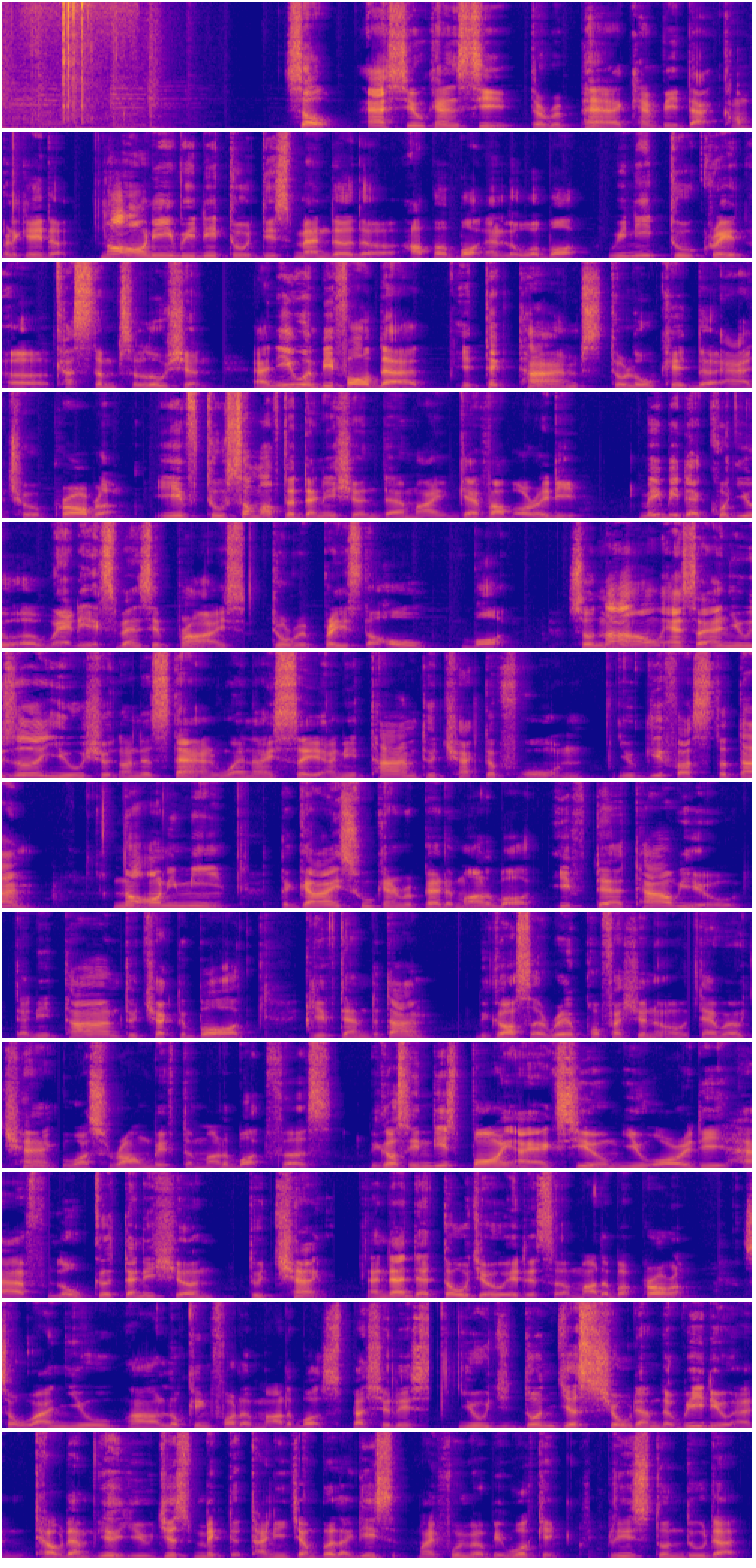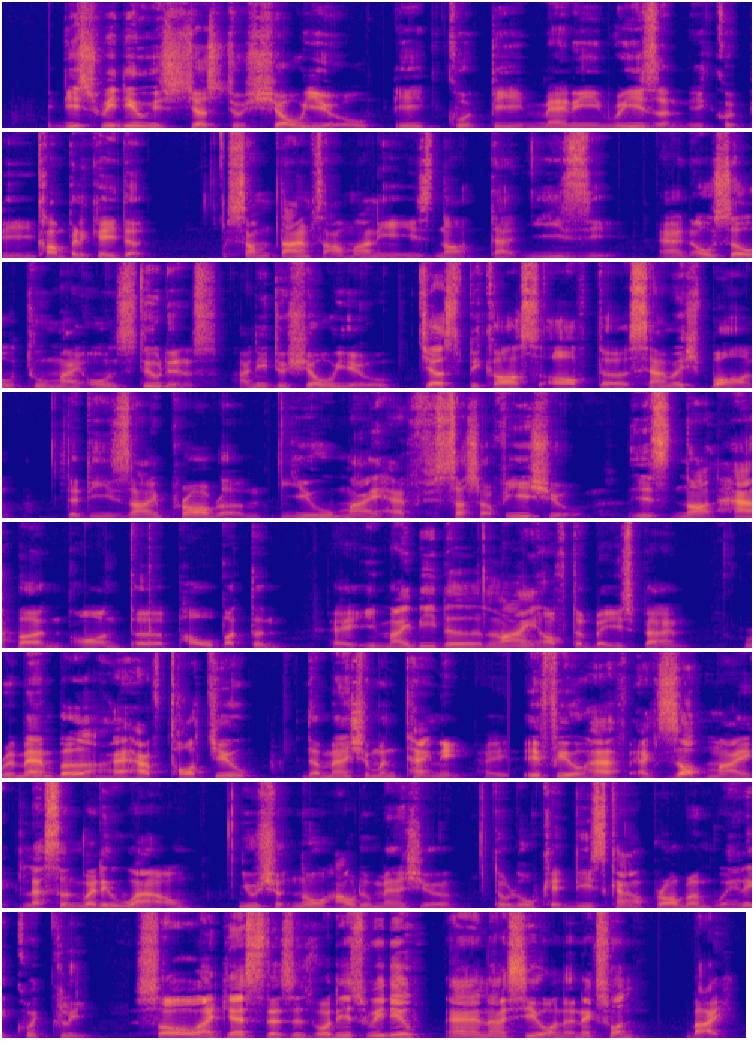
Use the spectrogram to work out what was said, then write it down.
so as you can see the repair can be that complicated. Not only we need to dismantle the upper board and lower board we need to create a custom solution. And even before that it takes time to locate the actual problem. If to some of the technician they might give up already maybe they could you a very expensive price to replace the whole board. So now, as an end user, you should understand when I say I need time to check the phone, you give us the time. Not only me, the guys who can repair the motherboard, if they tell you they need time to check the board, give them the time. Because a real professional, they will check what's wrong with the motherboard first. Because in this point, I assume you already have local technician to check and then they told you it is a motherboard problem. So when you are looking for the motherboard specialist, you don't just show them the video and tell them, yeah, you just make the tiny jumper like this, my phone will be working. Please don't do that. This video is just to show you it could be many reasons, it could be complicated. Sometimes our money is not that easy. And also to my own students, I need to show you just because of the sandwich board the design problem, you might have such of issue. It's not happen on the power button. Hey, it might be the line of the baseband. Remember, I have taught you the measurement technique. Hey? If you have absorbed my lesson very well, you should know how to measure to locate this kind of problem very quickly. So I guess that's it for this video and I see you on the next one. Bye.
